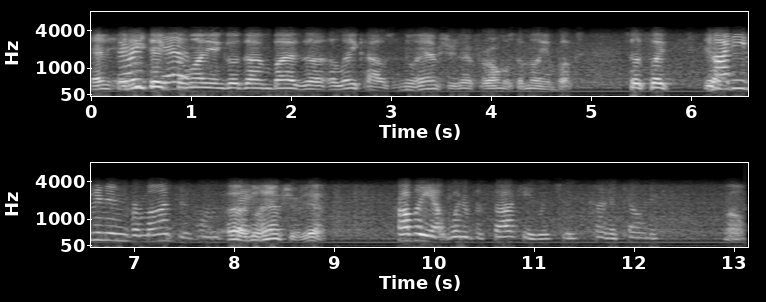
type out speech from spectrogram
and, and he takes the money and goes out and buys a, a lake house in New Hampshire there for almost a million bucks. So it's like Yeah. Not even in Vermont is one Uh. New Hampshire, yeah. Probably at Winnipesaukee, which is kind of Tony. Well,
